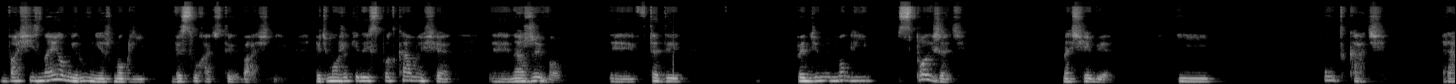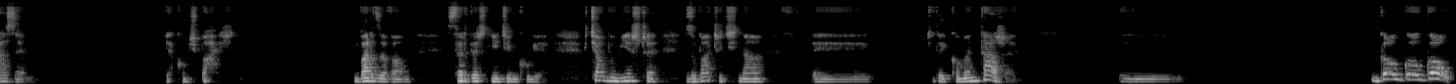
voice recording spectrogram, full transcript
wasi znajomi również mogli wysłuchać tych baśni. Być może kiedyś spotkamy się y, na żywo. Wtedy będziemy mogli spojrzeć na siebie i utkać razem jakąś baśń. Bardzo Wam serdecznie dziękuję. Chciałbym jeszcze zobaczyć na y, tutaj komentarze. Y, go, go, go.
